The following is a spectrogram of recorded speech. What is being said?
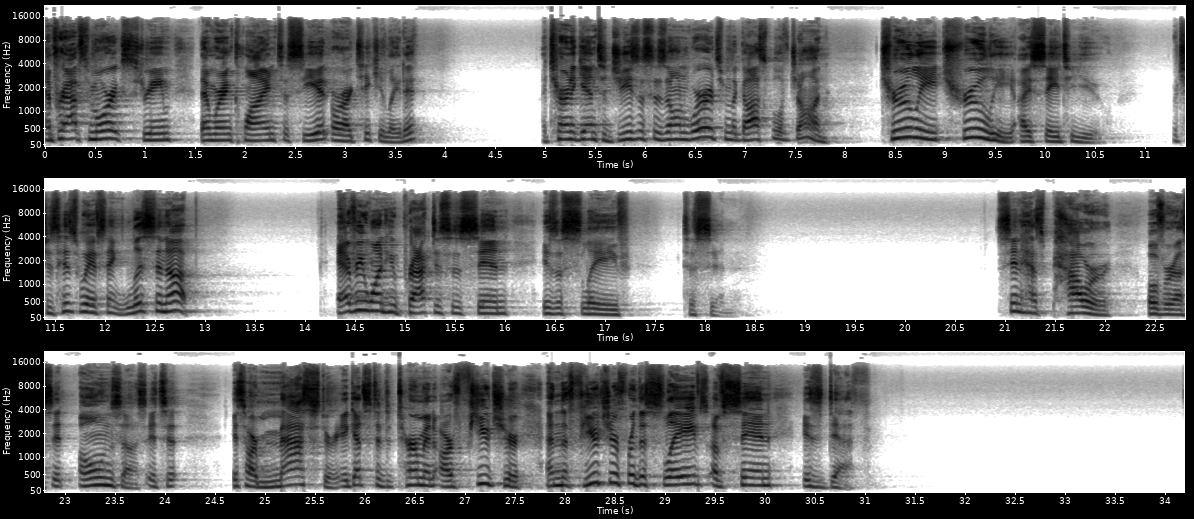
and perhaps more extreme than we're inclined to see it or articulate it, I turn again to Jesus' own words from the Gospel of John. Truly, truly, I say to you, which is his way of saying, listen up. Everyone who practices sin is a slave to sin. Sin has power over us, it owns us, it's, it's our master. It gets to determine our future, and the future for the slaves of sin is death.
